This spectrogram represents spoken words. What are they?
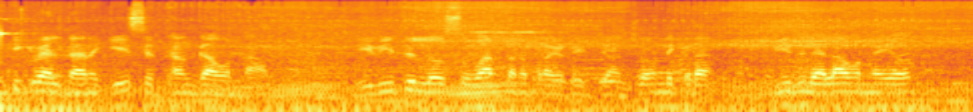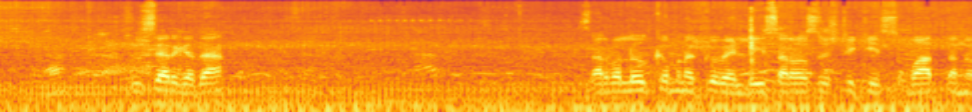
ఇంటికి వెళ్ళడానికి సిద్ధంగా ఉన్నాం. ఈ వీధుల్లో సువార్తను ప్రకటించాం. చూడండి ఇక్కడ వీధులు ఎలా ఉన్నాయో. చూశారు కదా? సర్వలోకమునకు వెళ్ళి సర్వ సృష్టికి సువార్తను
